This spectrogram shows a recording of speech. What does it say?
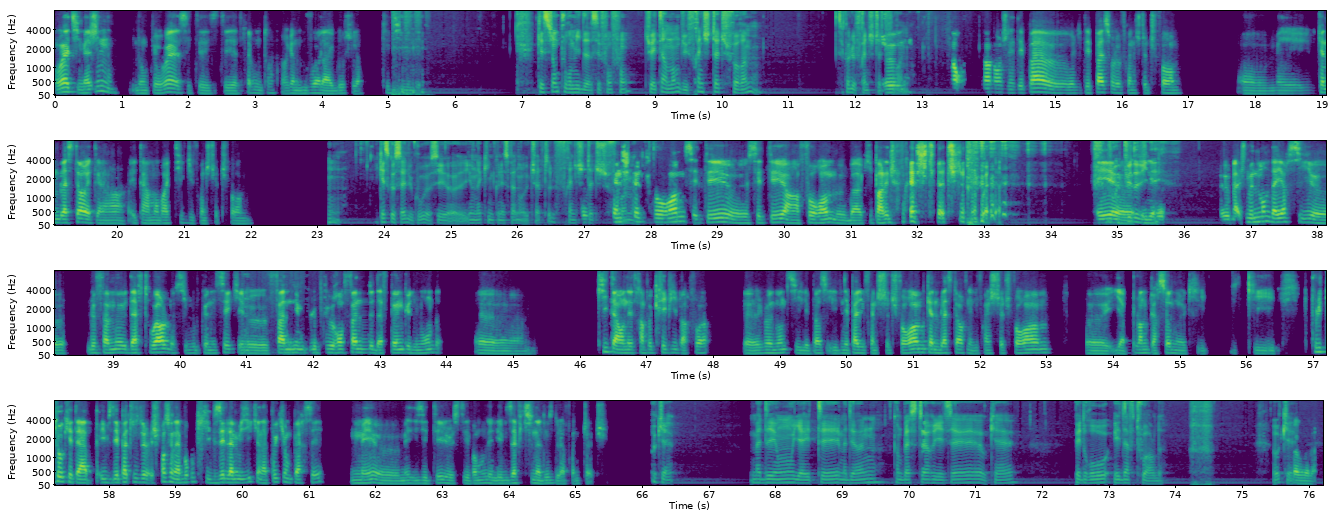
Ouais, t'imagines? Donc, euh, ouais, c'était c'était il y a très longtemps. Regarde, on me voit là à gauche, là, tout timide. Question pour Mid, c'est Flonflon. Tu as été un membre du French Touch Forum. C'est quoi le French Touch Euh, Forum? Non, non, je n'étais pas, euh, pas sur le French Touch Forum. Euh, mais Ken Blaster était un, était un membre actif du French Touch Forum. Et Qu'est-ce que c'est du coup il y en a qui ne connaissent pas dans le chat, le French Touch French Forum. Touch Forum, c'était un forum bah, qui parlait de la French Touch. Voilà. Et, euh, deviner. et, euh, bah, je me demande d'ailleurs si euh, le fameux Daft World, si vous le connaissez, qui est le fan le plus grand fan de Daft Punk du monde, euh, quitte à en être un peu creepy parfois, je me demande s'il s'il venait pas du French Touch Forum. Can Blaster venait du French Touch Forum. Il y a plein de personnes qui, qui plutôt qui étaient, à- ils faisaient pas tous de, je pense qu'il y en a beaucoup qui faisaient de la musique, il y en a peu qui ont percé, mais euh, mais ils étaient, c'était vraiment les, les aficionados de la French Touch. Ok. Madéon y a été, Madéon. Count Blaster y était, ok. Pedro et Daft World. ok. Bah voilà.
